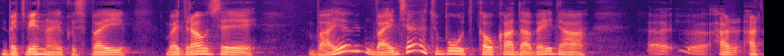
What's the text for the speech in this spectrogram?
Bet vienlaikus vai, vai draudzē vajag, vajadzētu būt kaut kādā veidā eh, ar, ar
